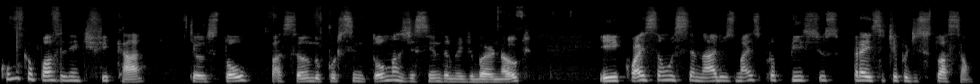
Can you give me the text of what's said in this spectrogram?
como que eu posso identificar que eu estou passando por sintomas de síndrome de burnout e quais são os cenários mais propícios para esse tipo de situação?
